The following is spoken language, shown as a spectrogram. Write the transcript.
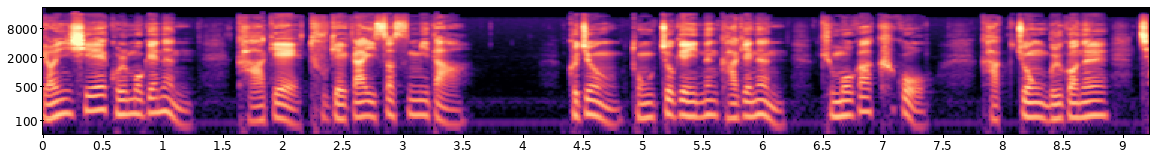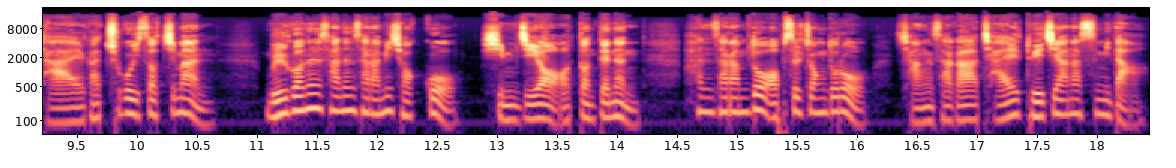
연시의 골목에는 가게 두 개가 있었습니다. 그중 동쪽에 있는 가게는 규모가 크고 각종 물건을 잘 갖추고 있었지만 물건을 사는 사람이 적고 심지어 어떤 때는 한 사람도 없을 정도로 장사가 잘 되지 않았습니다.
